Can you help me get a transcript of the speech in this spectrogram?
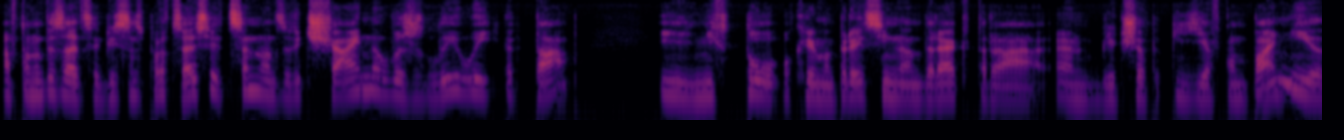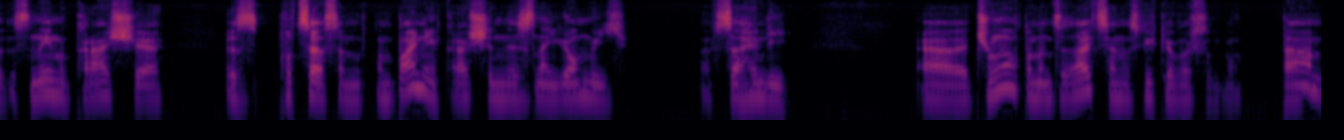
Автоматизація бізнес-процесів це надзвичайно важливий етап, і ніхто, окрім операційного директора, ем, якщо такий є в компанії, з ним краще, з процесами в компанії краще не знайомий взагалі. Е, чому автоматизація наскільки важлива? Та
